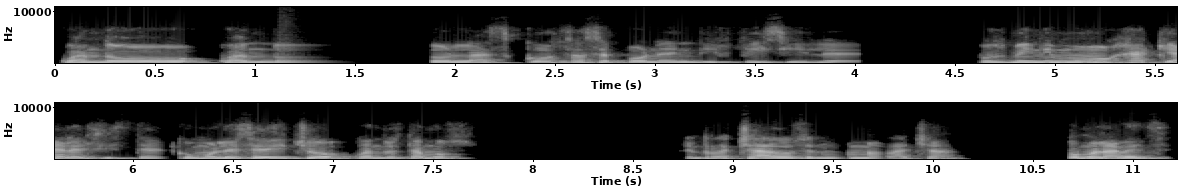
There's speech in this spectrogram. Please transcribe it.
cuando, cuando las cosas se ponen difíciles, pues mínimo hackear el sistema. Como les he dicho, cuando estamos enrachados en una racha, ¿cómo la vences?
